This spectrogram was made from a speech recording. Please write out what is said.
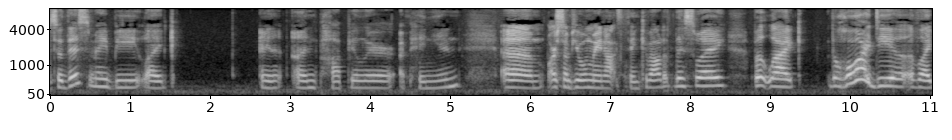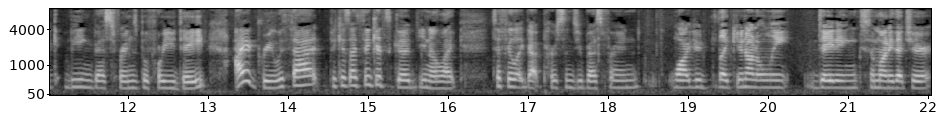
so this may be like an unpopular opinion um, or some people may not think about it this way, but like the whole idea of like being best friends before you date, I agree with that because I think it's good, you know, like to feel like that person's your best friend while you're like you're not only dating somebody that you're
